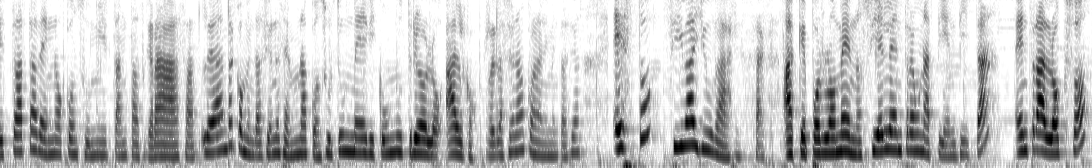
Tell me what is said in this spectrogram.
es, trata de no consumir tantas grasas, le dan recomendaciones en una consulta, un médico, un nutriólogo, algo relacionado con la alimentación, esto sí va a ayudar Exacto. a que por lo menos si él entra a una tiendita, entra al Oxxo,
